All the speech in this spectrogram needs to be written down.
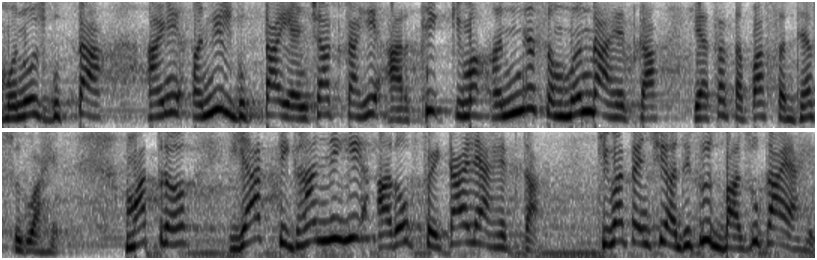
मनोज गुप्ता आणि अनिल गुप्ता यांच्यात काही आर्थिक किंवा अन्य संबंध आहेत का याचा तपास सध्या सुरू आहे. मात्र या तिघांनीही आरोप फेटाळले आहेत का? किंवा त्यांची अधिकृत बाजू काय आहे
